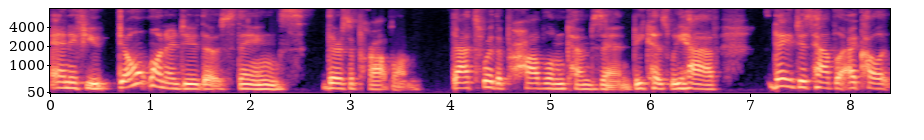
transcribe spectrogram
And if you don't want to do those things, there's a problem. That's where the problem comes in because we have, they just have, I call it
